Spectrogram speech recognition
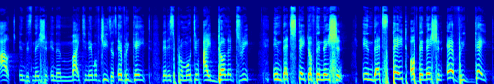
out in this nation in the mighty name of Jesus. Every gate that is promoting idolatry in that state of the nation, in that state of the nation, every gate,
